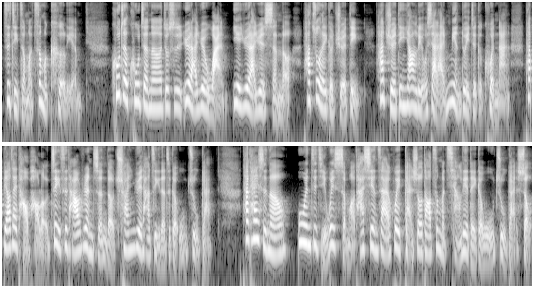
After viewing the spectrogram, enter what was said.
自己怎么这么可怜。哭着哭着呢，就是越来越晚，夜越来越深了。他做了一个决定，他决定要留下来面对这个困难，他不要再逃跑了。这一次，他要认真的穿越他自己的这个无助感。他开始呢，问问自己，为什么他现在会感受到这么强烈的一个无助感受？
